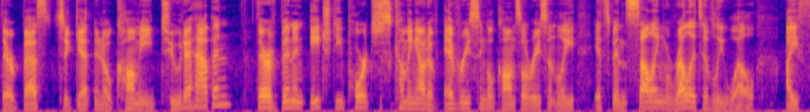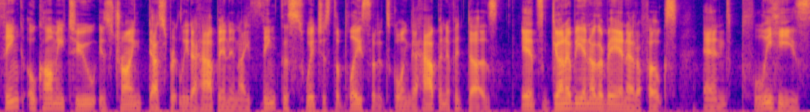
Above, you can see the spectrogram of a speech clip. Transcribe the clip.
their best to get an Okami 2 to happen. There have been an HD port just coming out of every single console recently. It's been selling relatively well. I think Okami 2 is trying desperately to happen, and I think the Switch is the place that it's going to happen if it does. It's gonna be another Bayonetta, folks. And please,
